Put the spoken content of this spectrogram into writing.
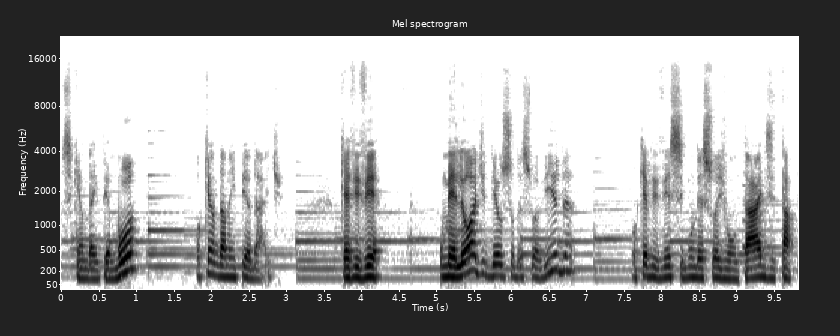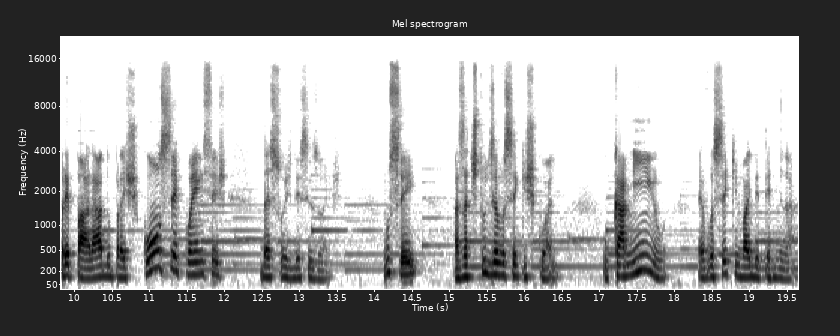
Você quer andar em temor ou quer andar na impiedade? Quer viver o melhor de Deus sobre a sua vida ou quer viver segundo as suas vontades e estar tá preparado para as consequências das suas decisões? Não sei. As atitudes é você que escolhe. O caminho é você que vai determinar.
